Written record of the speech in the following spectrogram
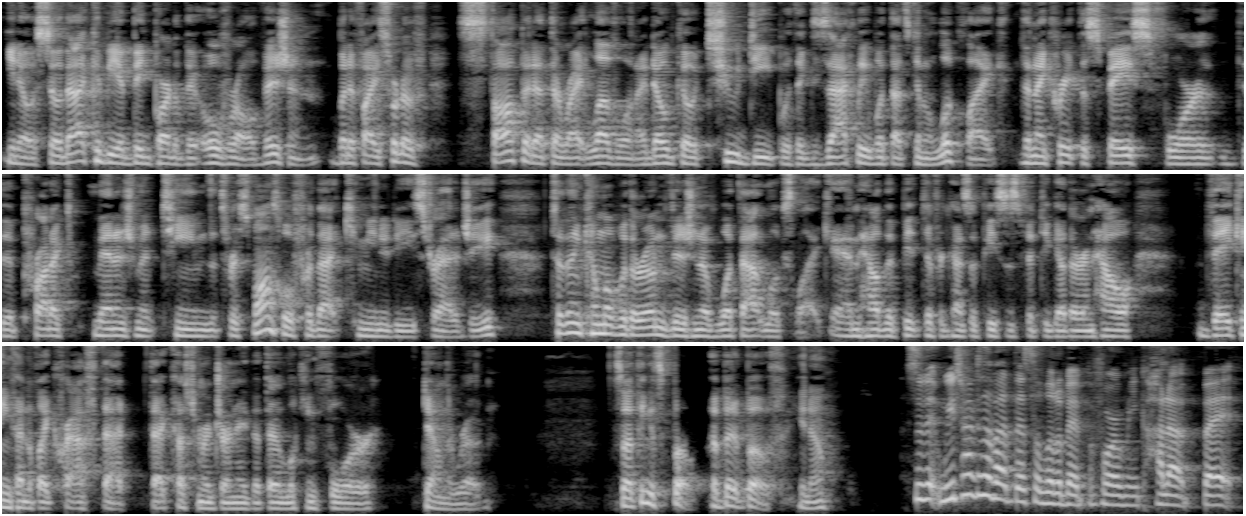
You know so that could be a big part of the overall vision. But if i sort of stop it at the right level and i don't go too deep with exactly what that's going to look like then i create the space for the product management team that's responsible for that community strategy to then come up with their own vision of what that looks like and how the different kinds of pieces fit together and how they can kind of like craft that that customer journey that they're looking for down the road. So i think it's both a bit of both you know so that we talked about this a little bit before we cut up, but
